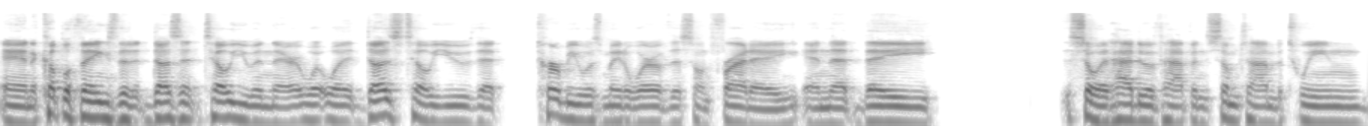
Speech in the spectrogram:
And a couple of things that it doesn't tell you in there. What what it does tell you that Kirby was made aware of this on Friday, and that they so it had to have happened sometime between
